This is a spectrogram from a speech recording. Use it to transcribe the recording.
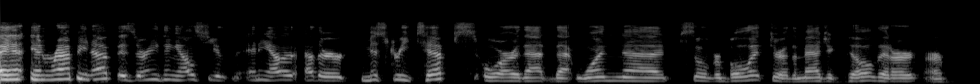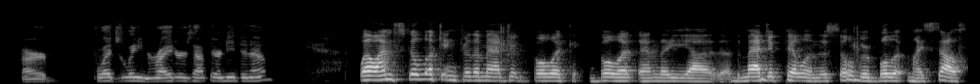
and in wrapping up, is there anything else you, any other, other mystery tips or that that one uh, silver bullet or the magic pill that our, our our fledgling writers out there need to know? Well, I'm still looking for the magic bullet, bullet and the uh, the magic pill and the silver bullet myself.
